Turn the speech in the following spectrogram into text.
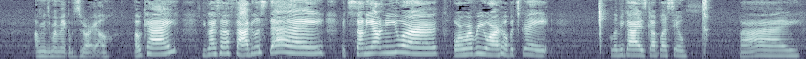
I'm going to do my makeup tutorial. Okay? You guys have a fabulous day. It's sunny out in New York. Or wherever you are. Hope it's great. Love you guys. God bless you. Bye.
